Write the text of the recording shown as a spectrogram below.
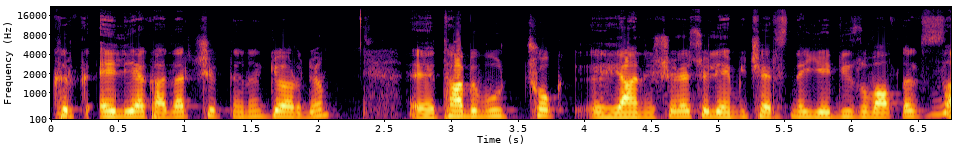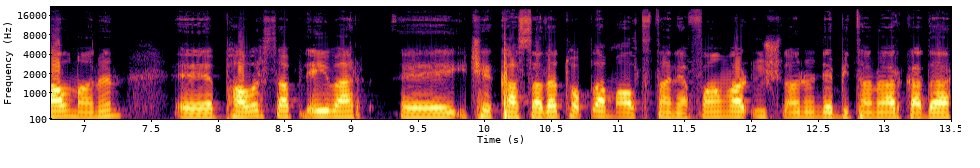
40-50'ye kadar çıktığını gördüm. E, Tabi bu çok e, yani şöyle söyleyeyim içerisinde 700 wattlık Zalman'ın e, power supply var. E, içe kasada toplam 6 tane fan var. 3 tane önde bir tane arkada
